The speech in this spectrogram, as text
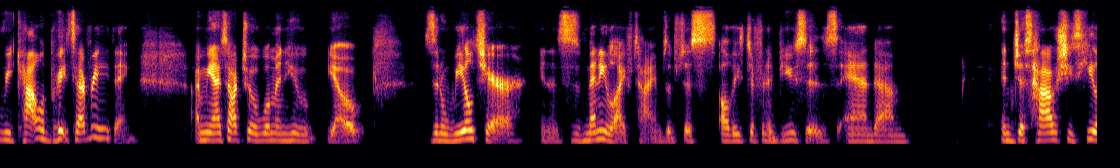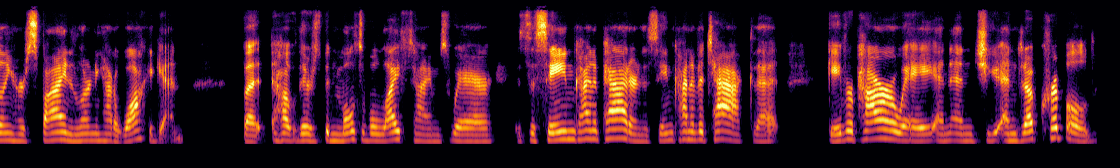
recalibrates everything. I mean i talked to a woman who you know is in a wheelchair and this is many lifetimes of just all these different abuses and um and just how she's healing her spine and learning how to walk again but how there's been multiple lifetimes where it's the same kind of pattern the same kind of attack that gave her power away and and she ended up crippled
